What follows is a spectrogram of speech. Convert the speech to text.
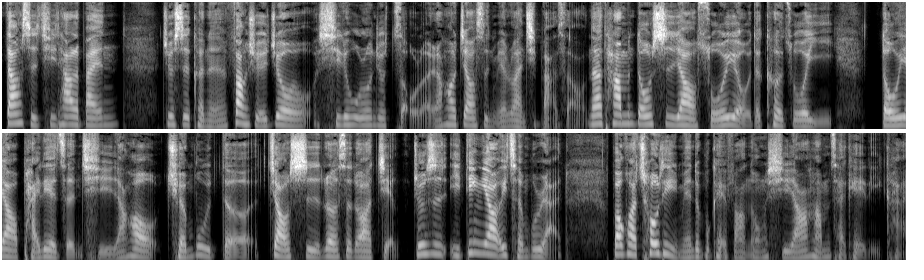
当时其他的班就是可能放学就稀里糊涂就走了，然后教室里面乱七八糟。那他们都是要所有的课桌椅都要排列整齐，然后全部的教室垃圾都要捡，就是一定要一尘不染，包括抽屉里面都不可以放东西，然后他们才可以离开。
